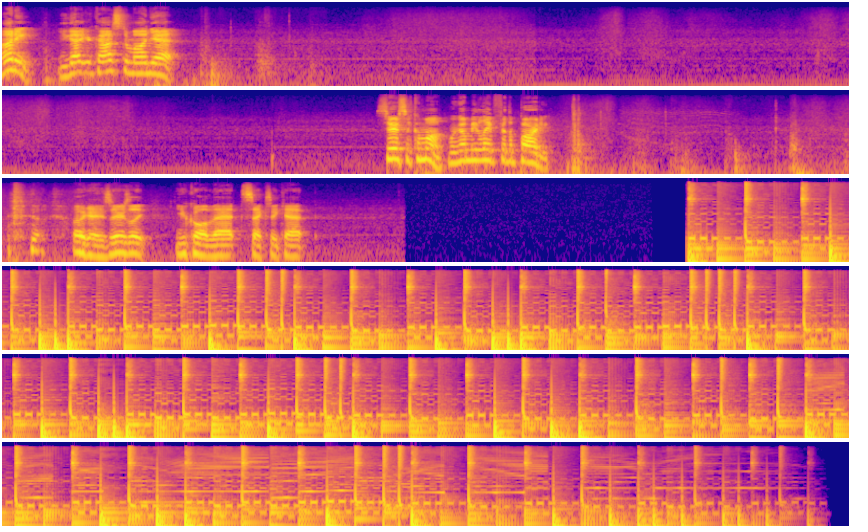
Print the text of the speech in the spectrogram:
Honey, you got your costume on yet? Seriously, come on. We're gonna be late for the party. Okay, seriously, you call that sexy cat?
